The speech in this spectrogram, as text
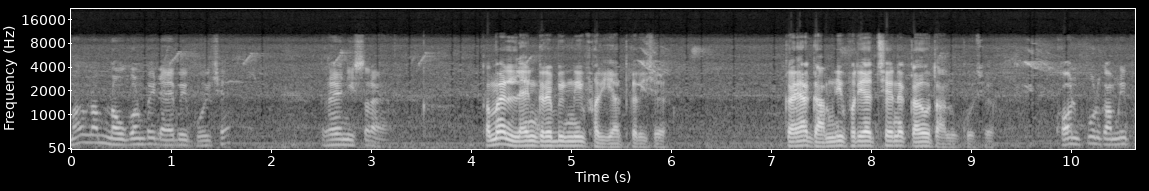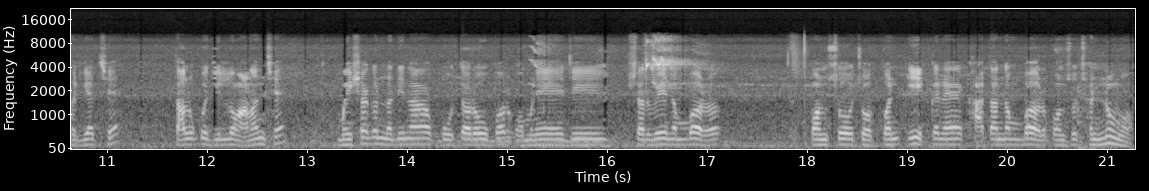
મારું નામ નવગણભાઈ ડાયભાઈ ભોઈ છે. રહે નિસરાયા તમે લેન્ડ ગ્રેબિંગની ફરિયાદ કરી છે. કયા ગામની ફરિયાદ છે અને કયો તાલુકો છે? ખોનપુર ગામની ફરિયાદ છે. તાલુકો જિલ્લો આણંદ છે. મહીસાગર નદીના કોતરો ઉપર અમને જે સર્વે નંબર પાંચસો ચોપન એક અને ખાતા નંબર પાંચસો છન્નુંમાં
